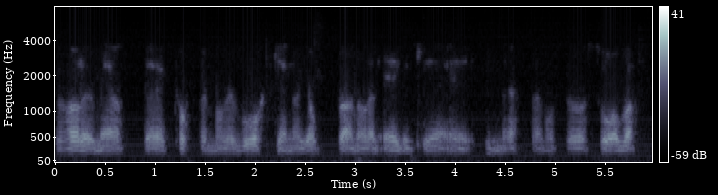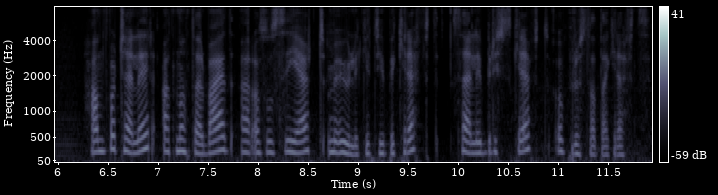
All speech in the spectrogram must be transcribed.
så har det med at eh, kroppen må være våken og jobbe når den egentlig er innrettet mot å sove. Han forteller at nattarbeid er assosiert med ulike typer kreft, særlig brystkreft og prostatakreft.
